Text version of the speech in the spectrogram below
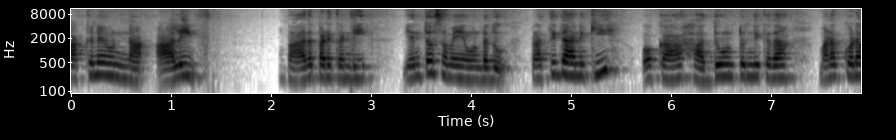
పక్కనే ఉన్న ఆలీ బాధపడకండి ఎంతో సమయం ఉండదు. ప్రతిదానికి ఒక హద్దు ఉంటుంది కదా. మనకు కూడా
